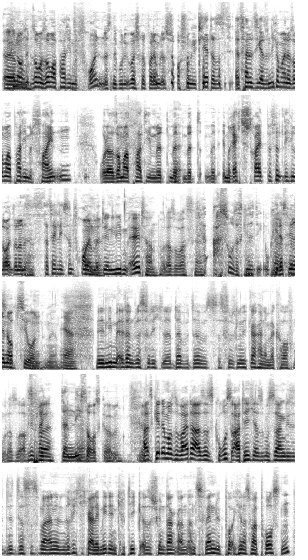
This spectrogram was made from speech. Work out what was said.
Ich finde Ähm, auch Sommer Sommerparty mit Freunden ist eine gute Überschrift, weil damit ist auch schon geklärt, dass es, es handelt sich also nicht um eine Sommerparty mit Feinden oder Sommerparty mit, mit, mit, mit im Rechtsstreit befindlichen Leuten, sondern es ist tatsächlich sind oder Freunde. mit den lieben Eltern oder sowas. Ja. Ach so, das geht, okay, Ja, das wäre das- eine Option. ja. Ja. Mit den lieben Eltern wirst du dich, da, da, da, das würde glaube ich gar keiner mehr kaufen oder so. Auf Das jeden Fall. dann nächste ja. Ausgabe. Also es geht immer so weiter, also es ist großartig, also ich muss sagen, diese, die- das ist mal eine, eine richtig geile Medienkritik, also schönen Dank an, an Sven, wir ich werde das mal posten.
